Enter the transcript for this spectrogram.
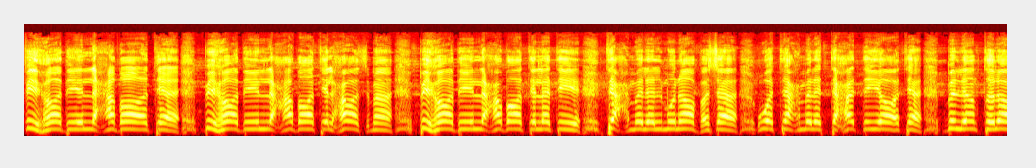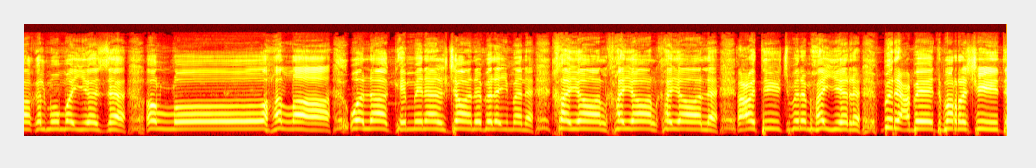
في هذه اللحظات بهذه اللحظات الحاسمة بهذه اللحظات التي تحمل المنافسة وتحمل التحديات بالانطلاق المميز. الله الله ولكن من الجانب الأيمن خيال خيال خيال. عتيج بن مهير بن عبيد بن رشيد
